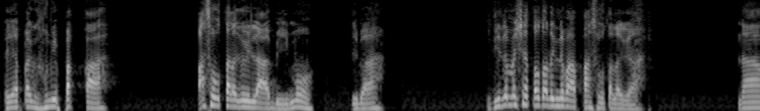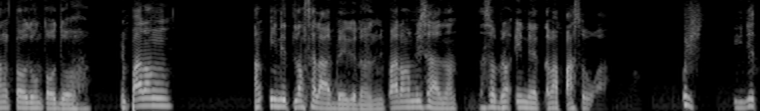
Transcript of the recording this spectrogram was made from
Kaya pag humipak ka, paso talaga yung labi mo. Di ba? Hindi naman siya totally napapaso talaga. Ng todong-todo. Yung parang, ang init lang sa labi, gano'n. Yung parang minsan, na sobrang init, napapaso ka. Uy, init.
